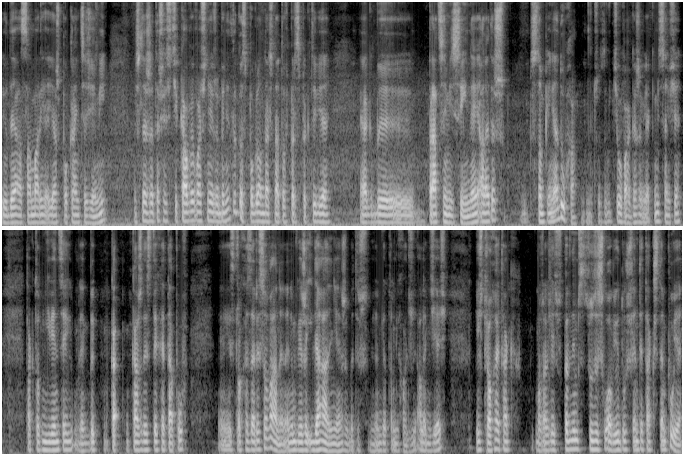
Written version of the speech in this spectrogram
Judea, Samaria i aż po krańce ziemi. Myślę, że też jest ciekawe właśnie, żeby nie tylko spoglądać na to w perspektywie jakby pracy misyjnej, ale też stąpienia ducha. Znaczy, zwróćcie uwagę, że w jakimś sensie tak to mniej więcej jakby ka- każdy z tych etapów y, jest trochę zarysowany. No nie mówię, że idealnie, żeby też nie o to mi chodzi, ale gdzieś, gdzieś trochę tak, można powiedzieć, w pewnym cudzysłowie Duch Święty tak wstępuje.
